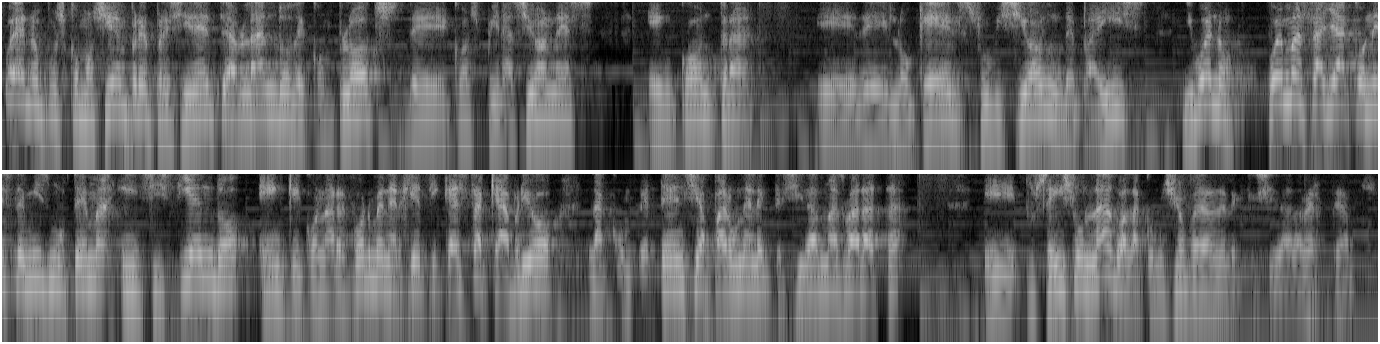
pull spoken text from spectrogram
Bueno, pues como siempre el presidente hablando de complots, de conspiraciones en contra eh, de lo que es su visión de país. Y bueno, fue más allá con este mismo tema, insistiendo en que con la reforma energética, esta que abrió la competencia para una electricidad más barata, eh, pues se hizo un lado a la Comisión Federal de Electricidad. A ver, veamos.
